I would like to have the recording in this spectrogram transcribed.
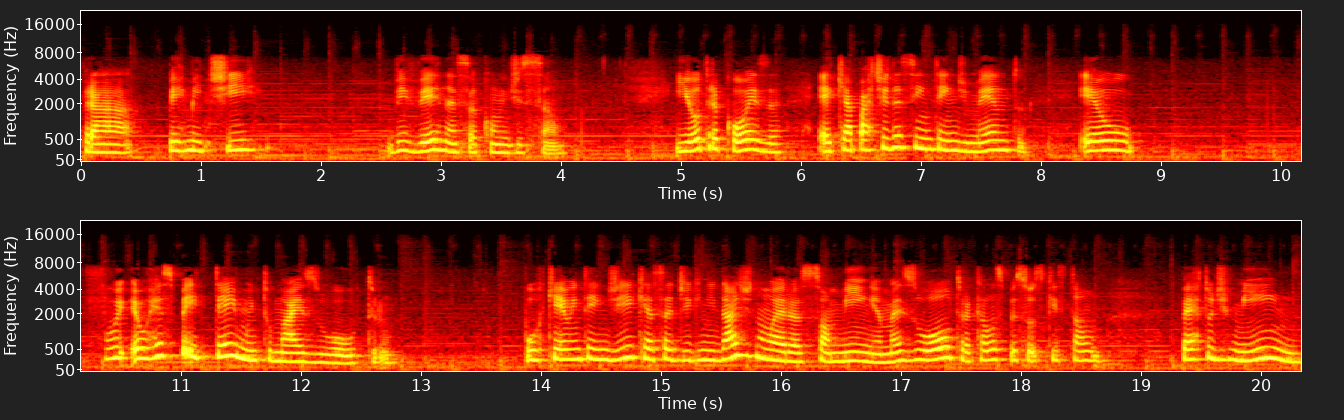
para permitir viver nessa condição. E outra coisa é que a partir desse entendimento eu fui, eu respeitei muito mais o outro, porque eu entendi que essa dignidade não era só minha, mas o outro, aquelas pessoas que estão perto de mim,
